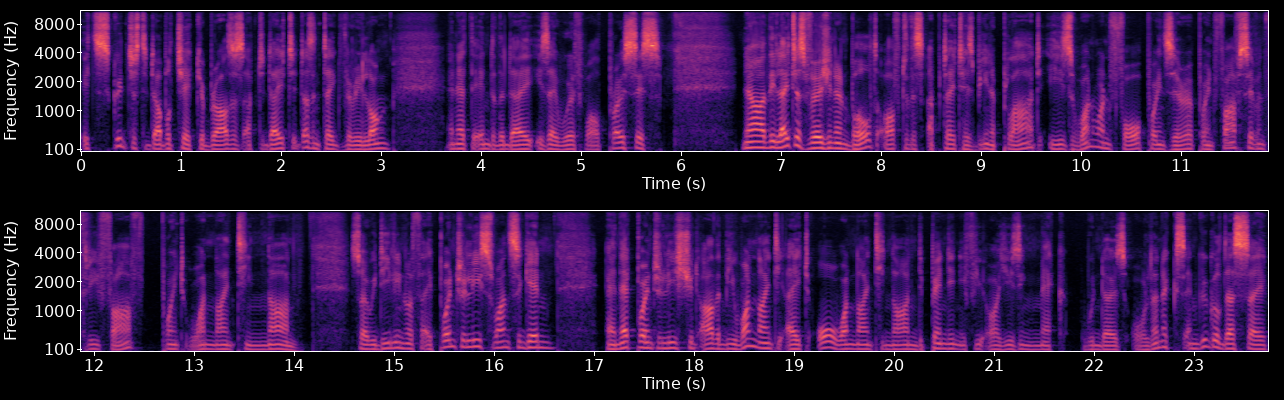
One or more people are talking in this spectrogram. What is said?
it's good just to double check your browser's up to date. It doesn't take very long, and at the end of the day, is a worthwhile process. Now, the latest version and build after this update has been applied is 114.0.5735.199. So we're dealing with a point release once again, and that point release should either be 198 or 199, depending if you are using Mac, Windows, or Linux. And Google does say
